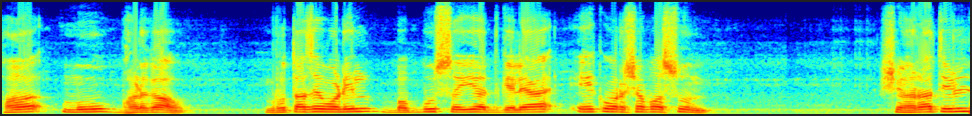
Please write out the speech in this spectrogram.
ह मू भडगाव. मृताचे वडील बब्बू सय्यद गेल्या एक वर्षापासून शहरातील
